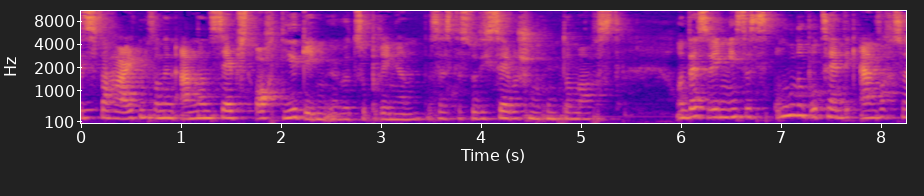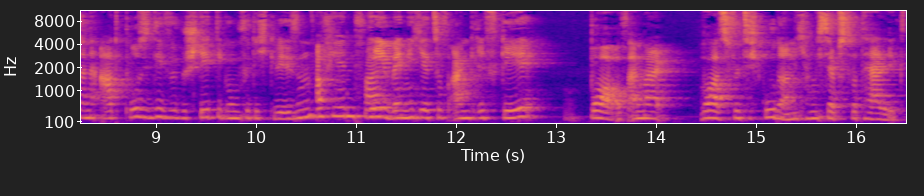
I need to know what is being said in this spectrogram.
das Verhalten von den anderen selbst auch dir gegenüber zu bringen. Das heißt, dass du dich selber schon runter machst. Und deswegen ist es hundertprozentig einfach so eine Art positive Bestätigung für dich gewesen. Auf jeden Fall. Hey, wenn ich jetzt auf Angriff gehe, boah, auf einmal, boah, es fühlt sich gut an. Ich habe mich selbst verteidigt.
